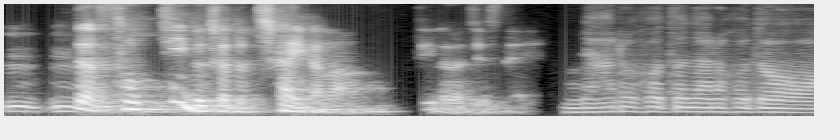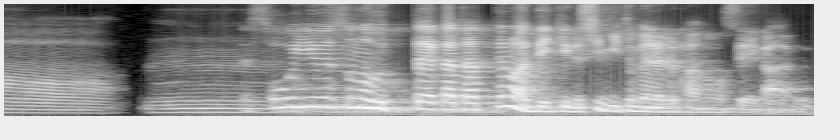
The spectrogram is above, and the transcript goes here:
うんうんだから、そっちにどっちかと近いかなっていう形ですね。なるほど、なるほど。うーん。そういうその訴え方っていうのはできるし、認められる可能性がある。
